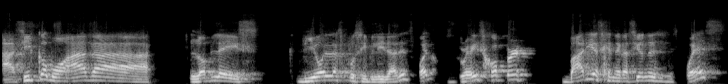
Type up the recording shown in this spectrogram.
Así como Ada Lovelace vio las posibilidades, bueno, Grace Hopper, varias generaciones después,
